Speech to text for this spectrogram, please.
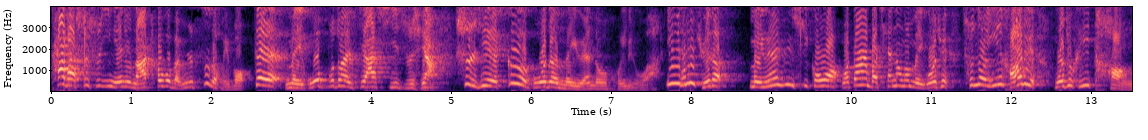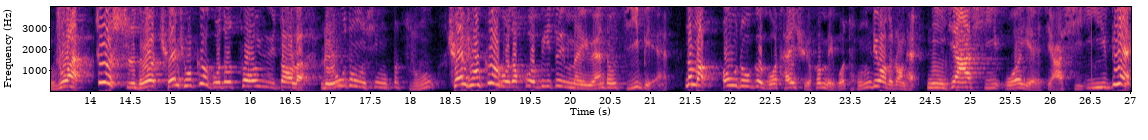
踏踏实实一年就拿超过百分之四的回报。在美国不断加息之下，世界各国的美元都回流啊，因为他们觉得。美元利息高啊，我当然把钱弄到美国去，存到银行里，我就可以躺赚。这使得全球各国都遭遇到了流动性不足，全球各国的货币对美元都急贬。那么，欧洲各国采取和美国同调的状态，你加息，我也加息，以便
